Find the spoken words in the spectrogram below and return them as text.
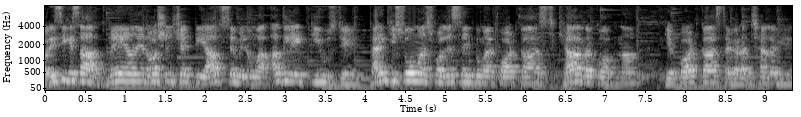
और इसी के साथ मैं, यानी रोशन शेट्टी, आपसे मिलूँगा अगले Tuesday thank you so much for listening to my podcast ख्याल रखो अपना। ये पॉडकास्ट अगर अच्छा लगे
